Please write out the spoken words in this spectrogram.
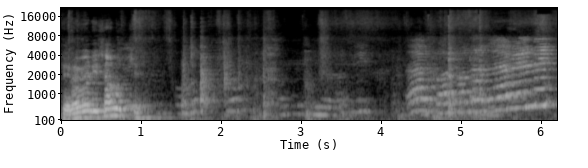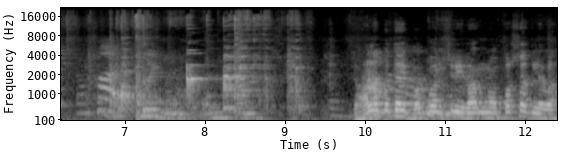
તે રવેડી સારું જ છે. તો હાલો બધાય ભગવાન શ્રી રામનો પ્રસાદ લેવા.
